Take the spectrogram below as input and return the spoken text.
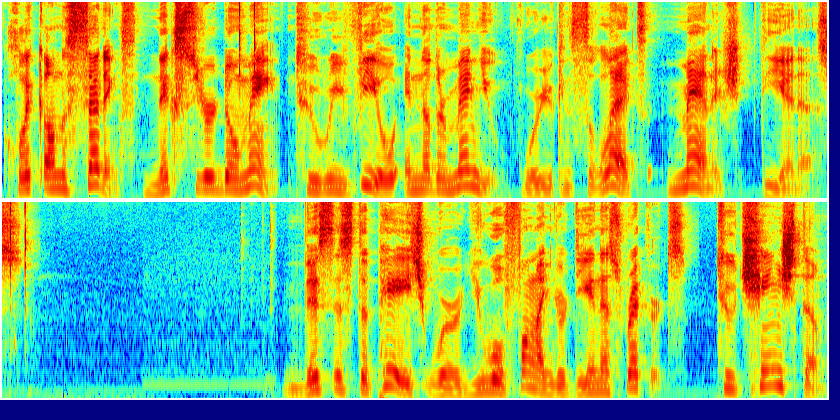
Click on the settings next to your domain to reveal another menu where you can select Manage DNS. This is the page where you will find your DNS records. To change them,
